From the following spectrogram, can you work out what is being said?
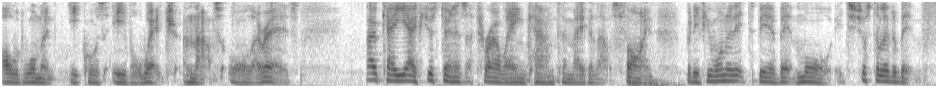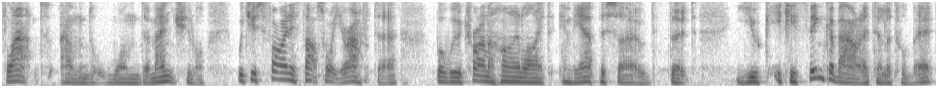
old woman equals evil witch and that's all there is, okay, yeah, if you're just doing it as a throwaway encounter, maybe that's fine. But if you wanted it to be a bit more, it's just a little bit flat and one dimensional, which is fine if that's what you're after. But we were trying to highlight in the episode that you, if you think about it a little bit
